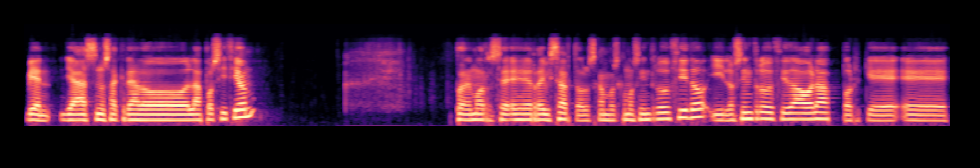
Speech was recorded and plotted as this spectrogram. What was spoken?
Bien, ya se nos ha creado la posición. Podemos eh, revisar todos los campos que hemos introducido y los he introducido ahora porque eh,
